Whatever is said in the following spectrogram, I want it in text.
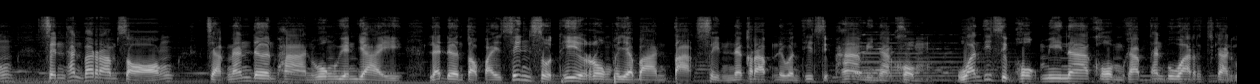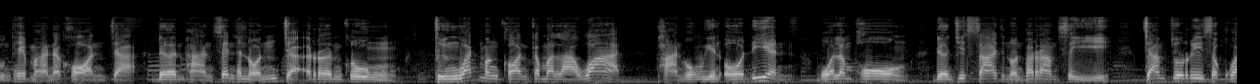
2เส้นท่านพระราม2จากนั้นเดินผ่านวงเวียนใหญ่ และเดินต่อไปสิ้นสุดที่โรงพยาบาลตากสินนะครับ ในวันที่ 15 มีนาคม วันที่ 16 มีนาคมครับ ท่านผู้ว่าราชการกรุงเทพมหานครจะเดินผ่านเส้นถนนเจริญกรุง ถึงวัดมังกรกมลาวาด ผ่านวงเวียนโอเดียน หัวลำโพง เดินชิดซ้ายถนนพระราม4จามจุรีสแคว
